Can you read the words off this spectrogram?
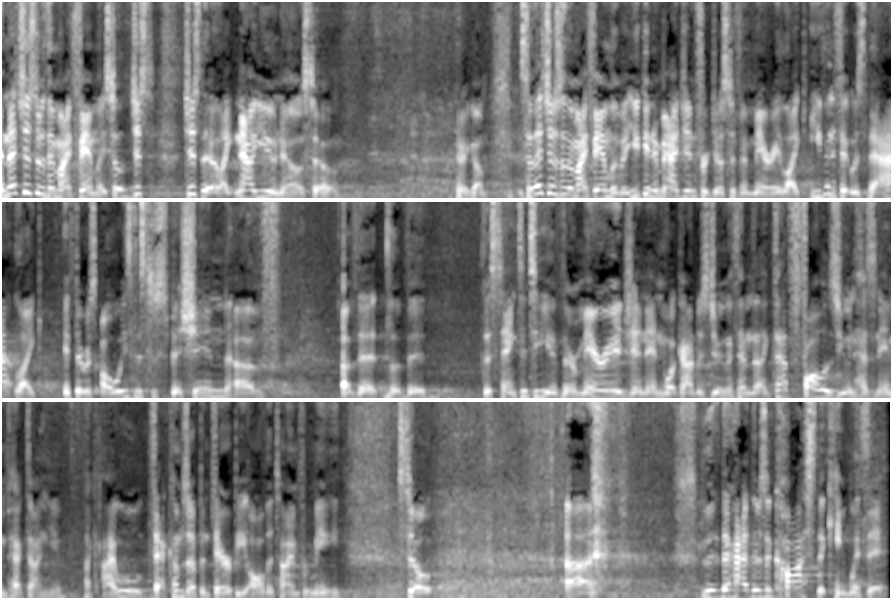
And that's just within my family. So just, just there, like now you know, so there you go. So that's just within my family, but you can imagine for Joseph and Mary, like even if it was that, like if there was always this suspicion of of the, the, the, the sanctity of their marriage and, and what God was doing with them, like, that follows you and has an impact on you. Like, I will, that comes up in therapy all the time for me. So, uh, there had, there's a cost that came with it.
